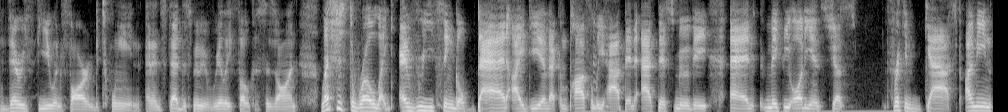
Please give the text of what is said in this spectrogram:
very few and far in between and instead this movie really focuses on let's just throw like every single bad idea that can possibly happen at this movie and make the audience just freaking gasp. I mean,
